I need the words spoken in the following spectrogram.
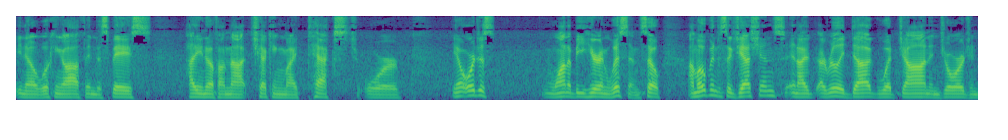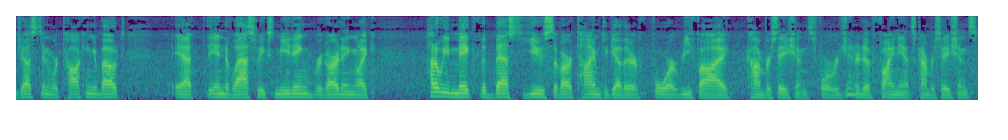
You know, looking off into space how do you know if I'm not checking my text or, you know, or just want to be here and listen? So I'm open to suggestions and I, I really dug what John and George and Justin were talking about at the end of last week's meeting regarding like, how do we make the best use of our time together for refi conversations, for regenerative finance conversations?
